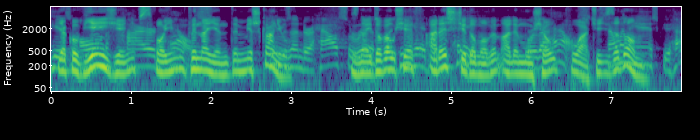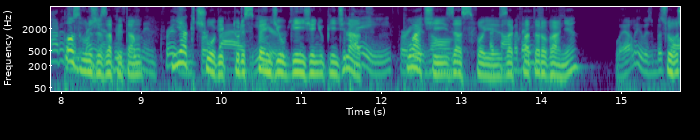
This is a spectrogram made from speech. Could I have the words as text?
jako więzień w swoim wynajętym mieszkaniu. Znajdował się w areszcie domowym, ale musiał płacić za dom. Pozwól, że zapytam, jak człowiek, który spędził w więzieniu pięć lat, płaci za swoje zakwaterowanie? Cóż,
